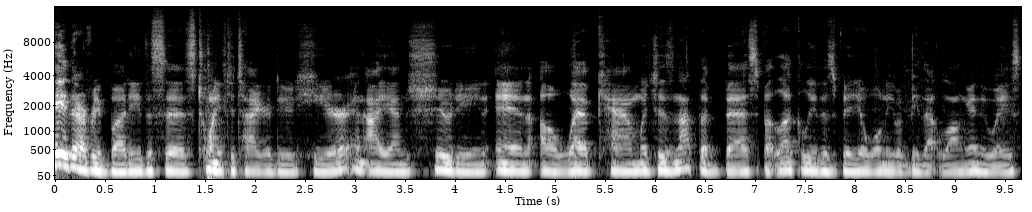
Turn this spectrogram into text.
Hey there everybody, this is 22 Tiger Dude here and I am shooting in a webcam which is not the best but luckily this video won't even be that long anyways.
